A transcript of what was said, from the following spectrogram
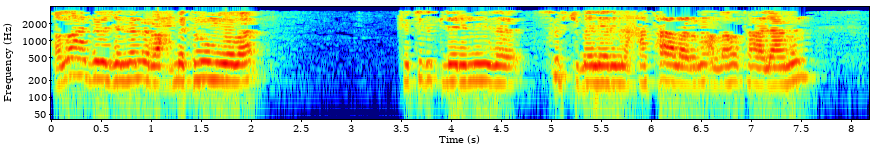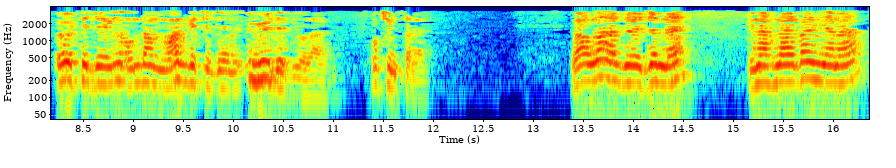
Allah Azze ve Celle'nin rahmetini umuyorlar. Kötülüklerini ve sürçmelerini, hatalarını Allahu Teala'nın örteceğini, ondan vazgeçeceğini ümit ediyorlar bu kimseler. Ve Allah Azze ve Celle günahlardan yana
